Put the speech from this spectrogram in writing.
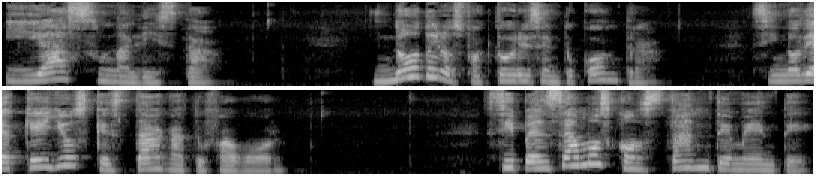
y haz una lista, no de los factores en tu contra, sino de aquellos que están a tu favor. Si pensamos constantemente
